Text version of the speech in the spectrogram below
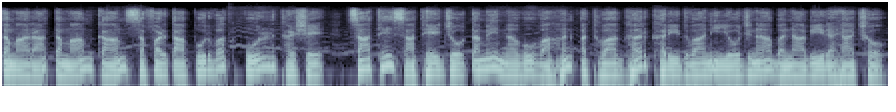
તમારા તમામ કામ સફળતાપૂર્વક પૂર્ણ થશે. સાથે સાથે જો તમે નવું વાહન અથવા ઘર ખરીદવાની યોજના બનાવી રહ્યા છો,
